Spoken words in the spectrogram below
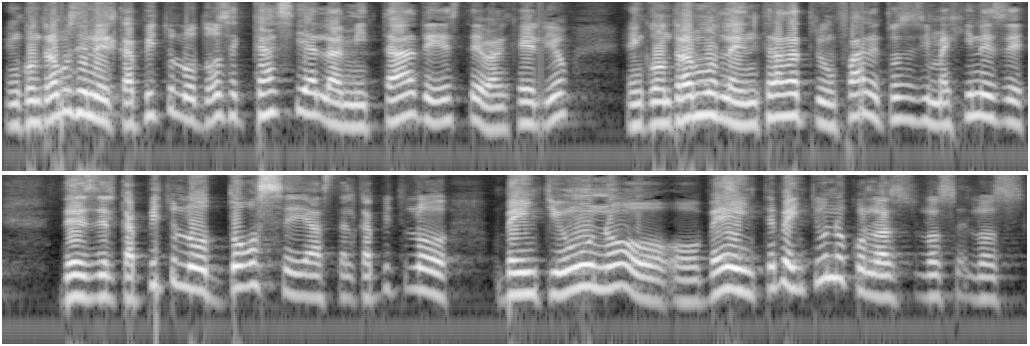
encontramos en el capítulo 12, casi a la mitad de este Evangelio, encontramos la entrada triunfal. Entonces imagínense, desde el capítulo 12 hasta el capítulo 21 o, 20, 21 con los, los,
